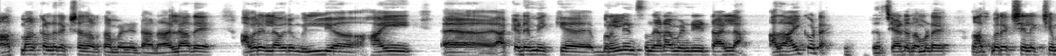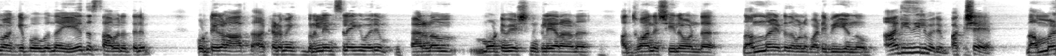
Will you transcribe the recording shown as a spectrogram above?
ആത്മാക്കളുടെ രക്ഷ നടത്താൻ വേണ്ടിയിട്ടാണ്. അല്ലാതെ അവരെല്ലാവരും വലിയ ഹൈ അക്കാഡമിക് ബ്രില്യൻസ് നേടാൻ വേണ്ടിയിട്ടല്ല. അതായിക്കോട്ടെ തീർച്ചയായിട്ടും നമ്മുടെ ആത്മരക്ഷ ലക്ഷ്യമാക്കി പോകുന്ന ഏത് സ്ഥാപനത്തിലും കുട്ടികൾ അക്കാഡമിക് ബ്രില്യൻസിലേക്ക് വരും. കാരണം മോട്ടിവേഷൻ ക്ലിയർ ആണ് അധ്വാനശീലമുണ്ട്. നന്നായിട്ട് നമ്മൾ പഠിപ്പിക്കുന്നു. ആ രീതിയിൽ വരും. പക്ഷേ നമ്മൾ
